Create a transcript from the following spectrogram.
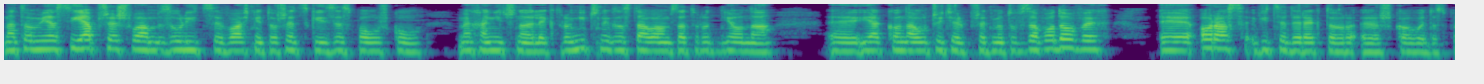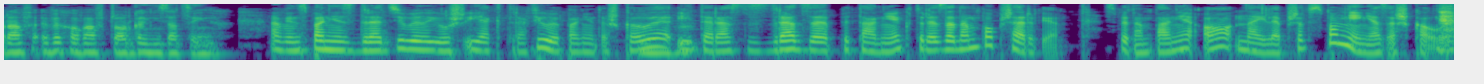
Natomiast ja przeszłam z ulicy właśnie Toszeckiej Zespołu Szkół Mechaniczno-Elektronicznych, zostałam zatrudniona jako nauczyciel przedmiotów zawodowych oraz wicedyrektor e, Szkoły do Spraw Wychowawczo-Organizacyjnych. A więc panie zdradziły już, jak trafiły panie do szkoły, Mhm. i teraz zdradzę pytanie, które zadam po przerwie. Spytam panie o najlepsze wspomnienia ze szkoły.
